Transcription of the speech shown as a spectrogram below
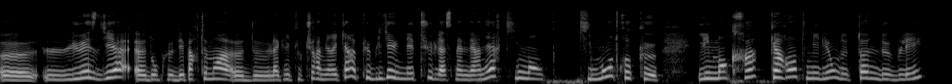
euh, l'USDA, donc le département de l'agriculture américain, a publié une étude la semaine dernière qui, manque, qui montre qu'il manquera 40 millions de tonnes de blé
